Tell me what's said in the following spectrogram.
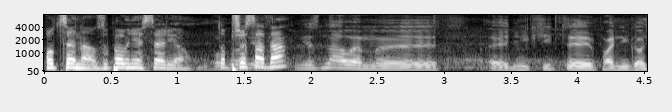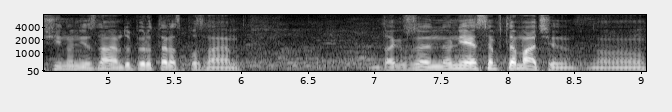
ocena, zupełnie serio. W To ogóle przesada? Nie, nie znałem y, y, Nikity, pani Gosi, no nie znałem, dopiero teraz poznałem. Także no nie jestem w temacie. No.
